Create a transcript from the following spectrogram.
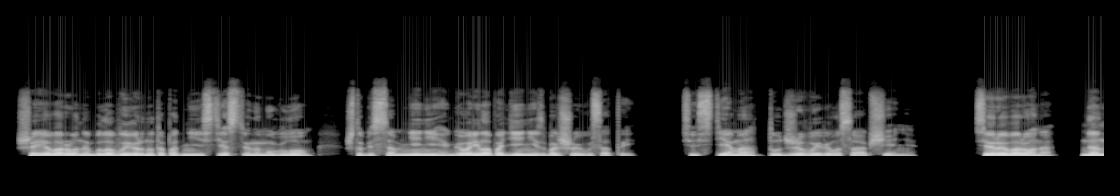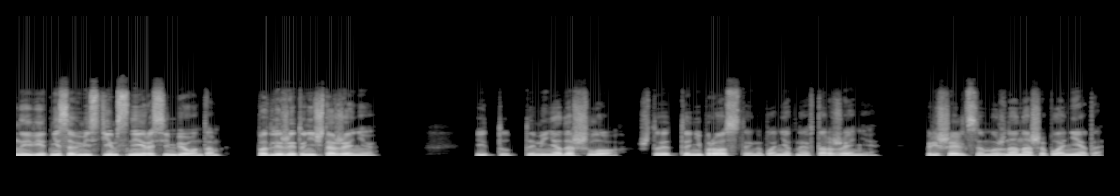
Шея вороны была вывернута под неестественным углом, что без сомнений говорило о падении с большой высоты. Система тут же вывела сообщение. «Серая ворона. Данный вид несовместим с нейросимбионтом. Подлежит уничтожению». И тут-то меня дошло что это не просто инопланетное вторжение. Пришельцам нужна наша планета,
